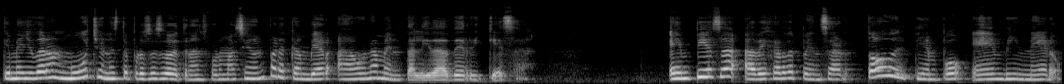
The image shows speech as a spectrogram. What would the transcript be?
que me ayudaron mucho en este proceso de transformación para cambiar a una mentalidad de riqueza. Empieza a dejar de pensar todo el tiempo en dinero.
